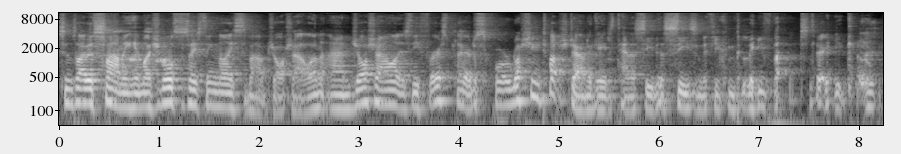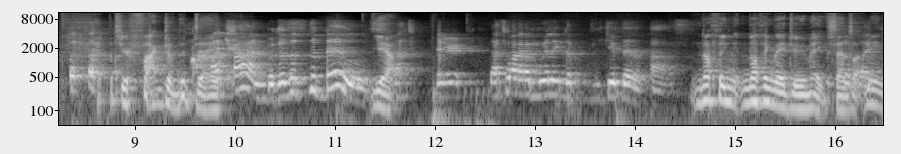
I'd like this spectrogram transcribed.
since I was slamming him, I should also say something nice about Josh Allen. And Josh Allen is the first player to score a rushing touchdown against Tennessee this season, if you can believe that. There you go. That's your fact of the day. I can because it's the Bills. Yeah. That's, that's why I'm willing to give them a pass. Nothing, nothing they do makes sense. I mean.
